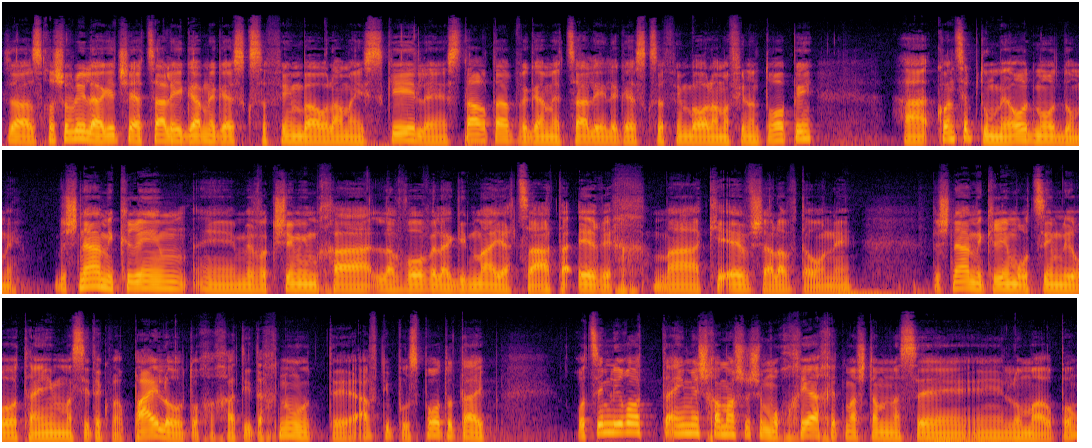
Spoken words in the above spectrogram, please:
זהו, אז חשוב לי להגיד שיצא לי גם לגייס כספים בעולם העסקי לסטארט-אפ, וגם יצא לי לגייס כספים בעולם הפילנטרופי. הקונספט הוא מאוד מאוד דומה. בשני המקרים אה, מבקשים ממך לבוא ולהגיד מהי הצעת הערך, מה הכאב שעליו אתה עונה. בשני המקרים רוצים לראות האם עשית כבר פיילוט, הוכחת היתכנות, אה, אב טיפוס, prototype. רוצים לראות האם יש לך משהו שמוכיח את מה שאתה מנסה אה, לומר פה.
